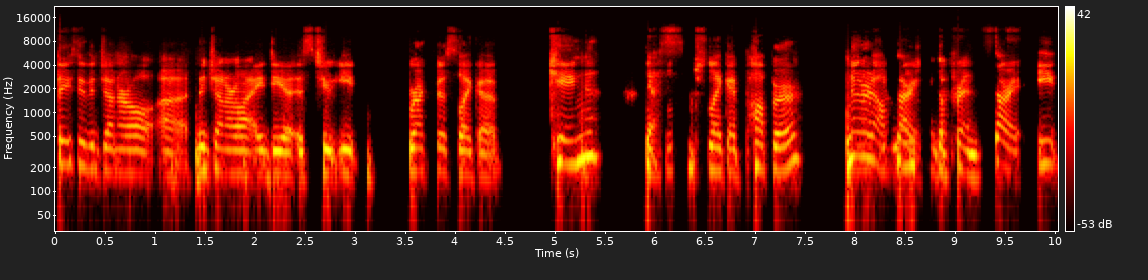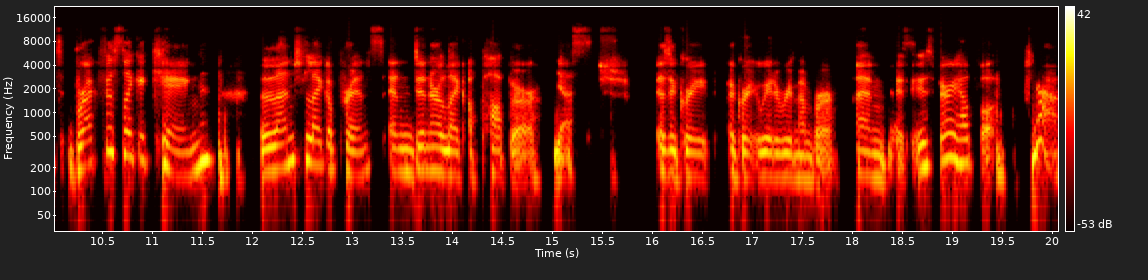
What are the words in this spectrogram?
They say the general, uh, the general idea is to eat breakfast like a king. Yes. Like a pupper. No, no, no. Sorry. Like a prince. Sorry. Eat breakfast like a king, lunch like a prince, and dinner like a pauper. Yes. Is a great a great way to remember. And it is very helpful. Yeah.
